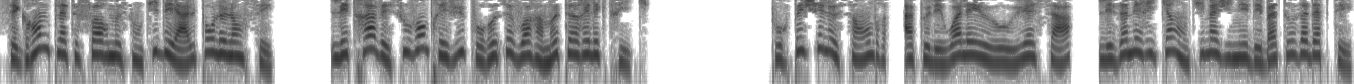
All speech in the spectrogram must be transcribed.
Ces grandes plateformes sont idéales pour le lancer. L'étrave est souvent prévue pour recevoir un moteur électrique. Pour pêcher le cendre, appelé Walleye aux USA, les Américains ont imaginé des bateaux adaptés.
